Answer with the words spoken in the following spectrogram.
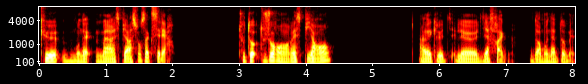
que ma respiration s'accélère? Toujours en respirant avec le diaphragme dans mon abdomen.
